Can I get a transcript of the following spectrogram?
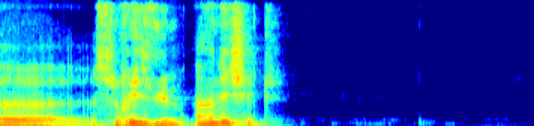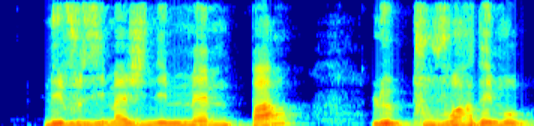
euh, se résument à un échec. Mais vous imaginez même pas le pouvoir des mots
